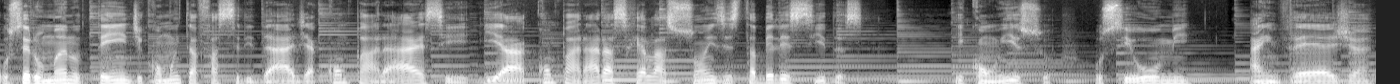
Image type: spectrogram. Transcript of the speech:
O ser humano tende com muita facilidade a comparar-se e a comparar as relações estabelecidas. E com isso, o ciúme, a inveja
